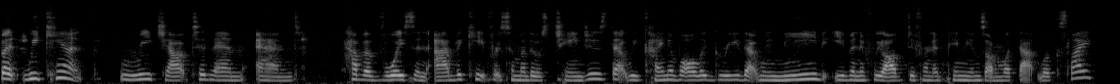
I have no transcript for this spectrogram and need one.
But we can't reach out to them and have a voice and advocate for some of those changes that we kind of all agree that we need, even if we all have different opinions on what that looks like.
